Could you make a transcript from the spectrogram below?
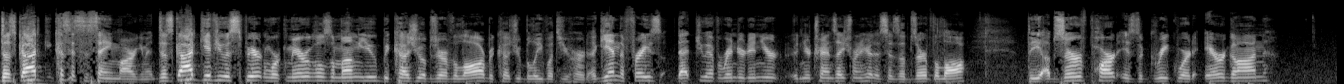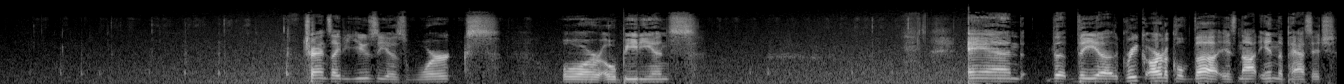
Does God, because it's the same argument, does God give you a spirit and work miracles among you because you observe the law or because you believe what you heard? Again, the phrase that you have rendered in your in your translation right here that says observe the law, the observe part is the Greek word ergon, translated usually as works or obedience. And the the uh, Greek article the is not in the passage.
